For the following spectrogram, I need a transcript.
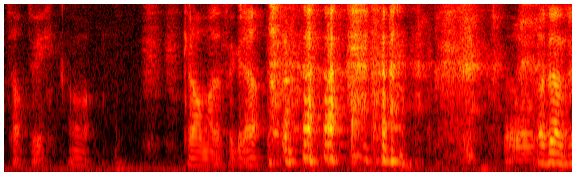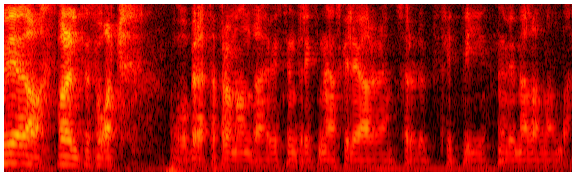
Satt vi och kramades och grät. och sen så ja, var det lite svårt att berätta för de andra. Jag visste inte riktigt när jag skulle göra det. Så det fick bli när vi mellanlandade.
